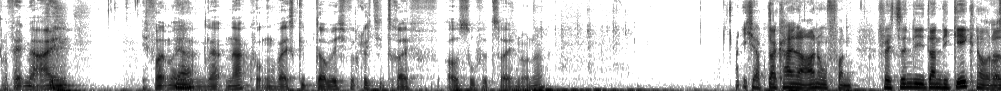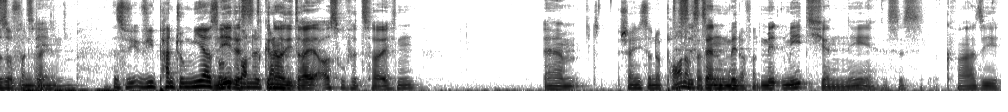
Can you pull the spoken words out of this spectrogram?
Da fällt mir ein, ich wollte mal Ja. nachgucken, weil es gibt, glaube ich, wirklich die drei Ausrufezeichen, oder? Ich habe da keine Ahnung von. Vielleicht sind die dann die Gegner oder so von denen. Das ist wie, wie Pantomias nee, und das Donald genau, Duck. die drei Ausrufezeichen. Ähm, Wahrscheinlich so eine das ist Porno dann mit, davon. mit Mädchen. Nee, es ist quasi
